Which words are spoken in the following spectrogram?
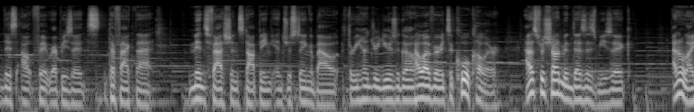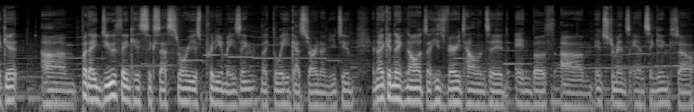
this outfit represents the fact that men's fashion stopped being interesting about 300 years ago. However, it's a cool color. As for Shawn Mendes' music, I don't like it. Um, but I do think his success story is pretty amazing, like the way he got started on YouTube. And I can acknowledge that he's very talented in both um, instruments and singing. So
